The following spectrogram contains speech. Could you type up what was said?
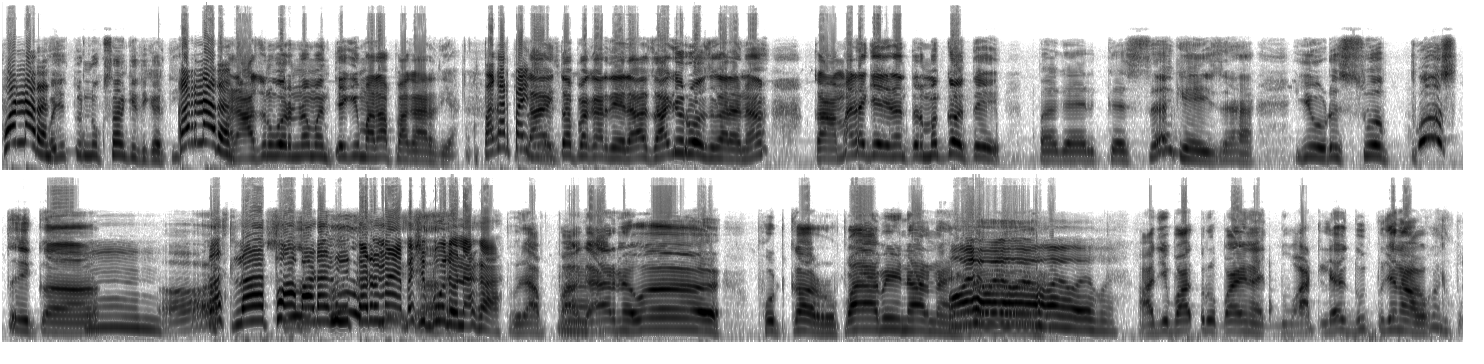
फोडणारच. म्हणजे तू नुकसान किती करते? करणारच. आणि अजून वर्ण म्हणते की मला पगार द्या. पगार पाहिजे. लायचा पगार द्यायला जागी रोजगारानं कामाला गेल्यानंतर मग कळते पगार कसा घ्यायचा? एवढं सोपं असतंय का? हम्म. आ, तसलं थोबाडा करून माझ्यापाशी बोलू नका. तुला पगार नव फुटका रुपया मिळणार होय होय होय नाही होय होय होय. अजिबात रुपये नाही वाटल्यास दूध तुझ्या नाव घालतो.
